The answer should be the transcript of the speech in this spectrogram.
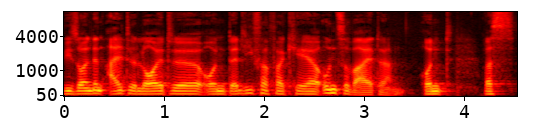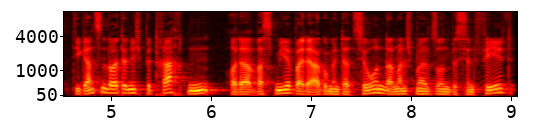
wie sollen denn alte Leute und der Lieferverkehr und so weiter. Und was die ganzen Leute nicht betrachten oder was mir bei der Argumentation dann manchmal so ein bisschen fehlt,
